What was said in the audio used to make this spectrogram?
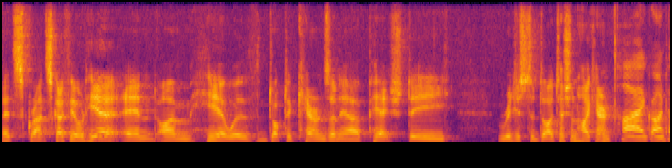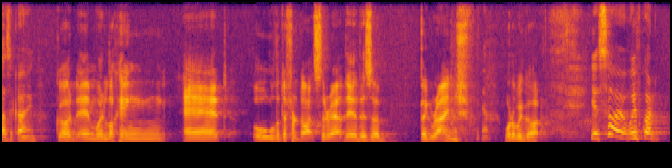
It's Grant Schofield here, and I'm here with Dr. Caryn Zinn, our PhD registered dietitian. Hi, Caryn. Hi, Grant. How's it going? Good. And we're looking at all the different diets that are out there. There's a big range. Yeah. What have we got? Yeah, so we've got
